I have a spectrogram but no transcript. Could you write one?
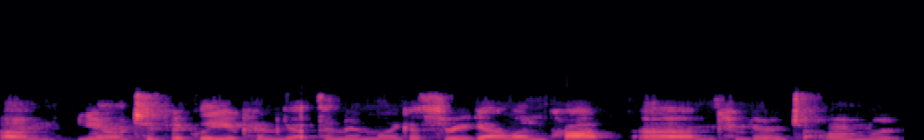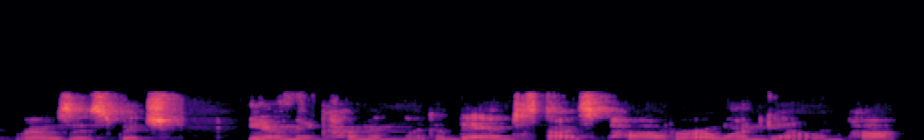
Um, you know, typically you can get them in like a three gallon pot um, compared to own root roses, which you know, may come in like a band size pot or a one gallon pot.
